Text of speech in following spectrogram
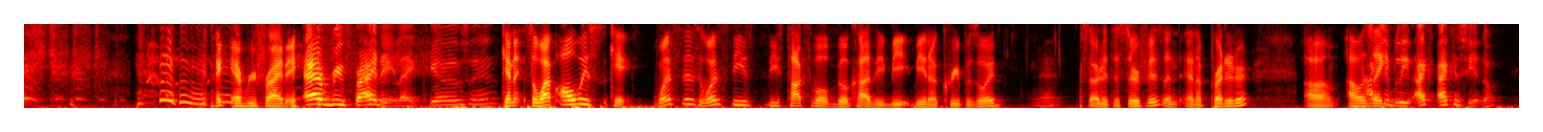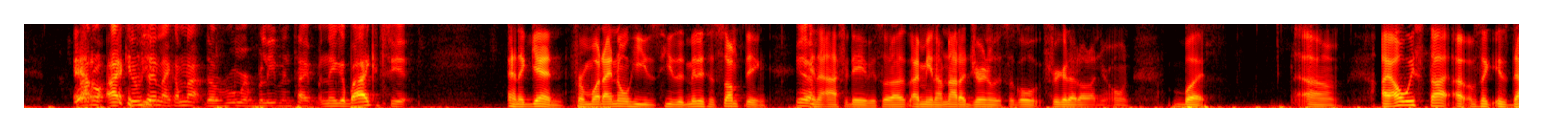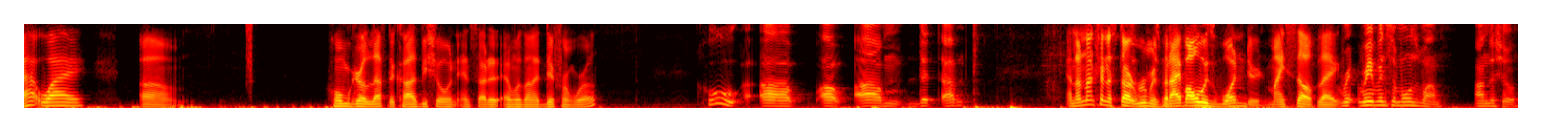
like every Friday. Every Friday, like, you know what I'm saying? Can I, so I've always okay. Once this once these these talks about Bill Cosby be, being a creepazoid, Yeah. started to surface and, and a predator, um, I was I like, believe I, I can see it though. Yeah, I don't. I, I can you know what I'm saying? it. Like I'm not the rumor believing type of nigga, but I can see it. and again, from what I know, he's he's admitted to something Yeah. in an affidavit. So that's, I mean, I'm not a journalist, so go figure that out on your own. But um, I always thought I was like, is that why um, Homegirl left the Cosby Show and, and started and was on a different world? Who? Uh. Uh. Um. The, um. And I'm not trying to start rumors, but I've always wondered myself, like, Ra- Raven-Symoné's mom on the show.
